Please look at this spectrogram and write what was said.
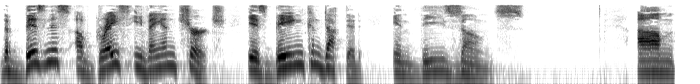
the business of Grace Evan Church is being conducted in these zones. Um,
